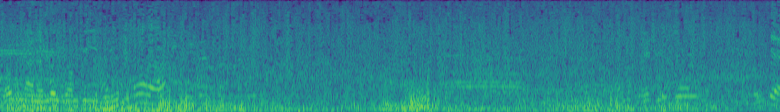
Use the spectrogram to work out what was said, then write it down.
ಹೋಗಿ ನಾನು ಎಲ್ಲರೂ ಬಂದಿದ್ದೀನಿ ಓಕೆ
